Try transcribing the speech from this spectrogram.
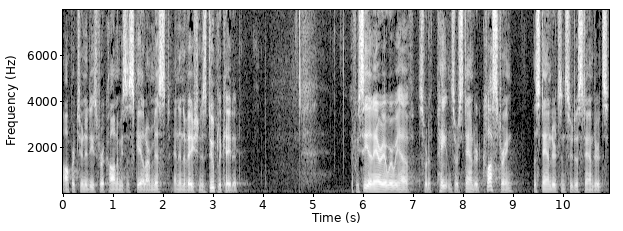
opportunities for economies of scale are missed, and innovation is duplicated. If we see an area where we have sort of patents or standard clustering, the standards and pseudo standards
